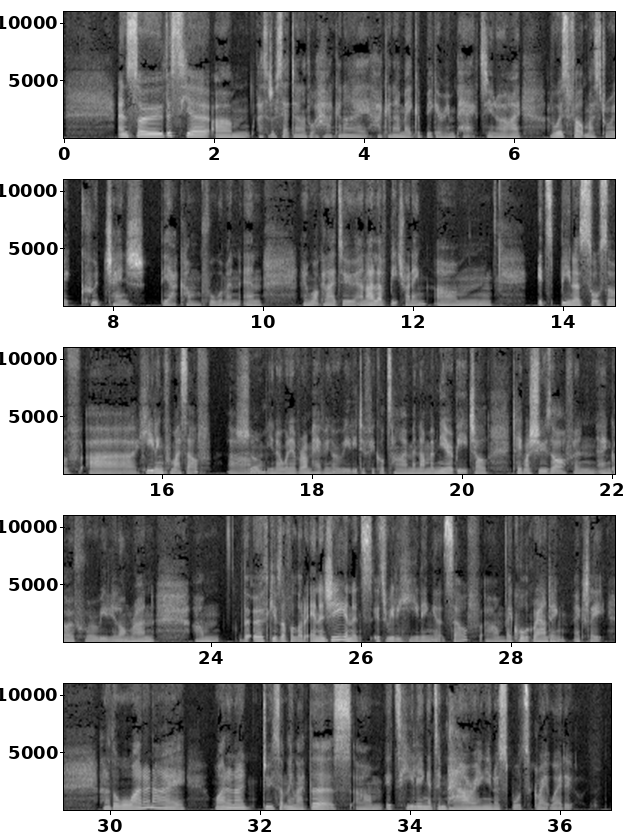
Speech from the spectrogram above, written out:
And so this year, um, I sort of sat down and thought, how can I, how can I make a bigger impact? You know, I, I've always felt my story could change the outcome for women, and and what can I do? And I love beach running. Um, it's been a source of uh, healing for myself. Um, Sure. You know, whenever I'm having a really difficult time and I'm near a beach, I'll take my shoes off and, and go for a really long run. Um, the earth gives off a lot of energy and it's it's really healing in itself. Um, they call it grounding, actually. And I thought, well, why don't I why don't I do something like this? Um, it's healing, it's empowering. You know, sport's a great way to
